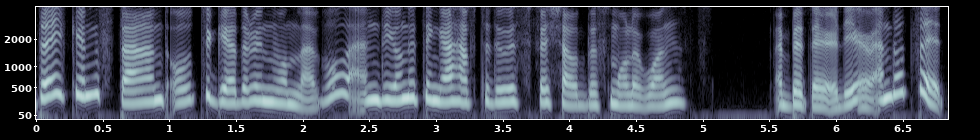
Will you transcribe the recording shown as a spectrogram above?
they can stand all together in one level, and the only thing I have to do is fish out the smaller ones a bit earlier, and that's it.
